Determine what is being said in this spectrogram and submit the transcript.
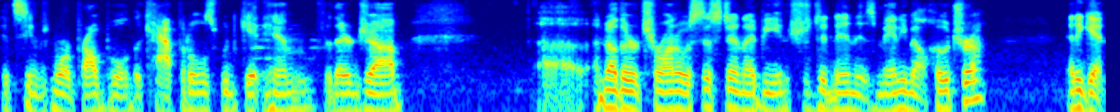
it seems more probable the Capitals would get him for their job. Uh, another Toronto assistant I'd be interested in is Manny Malhotra. And again,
